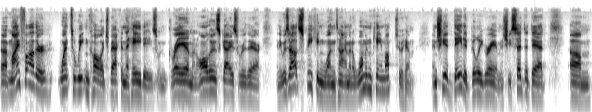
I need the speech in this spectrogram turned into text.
Uh, my father went to Wheaton College back in the heydays when Graham and all those guys were there. And he was out speaking one time, and a woman came up to him, and she had dated Billy Graham. And she said to Dad, um,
